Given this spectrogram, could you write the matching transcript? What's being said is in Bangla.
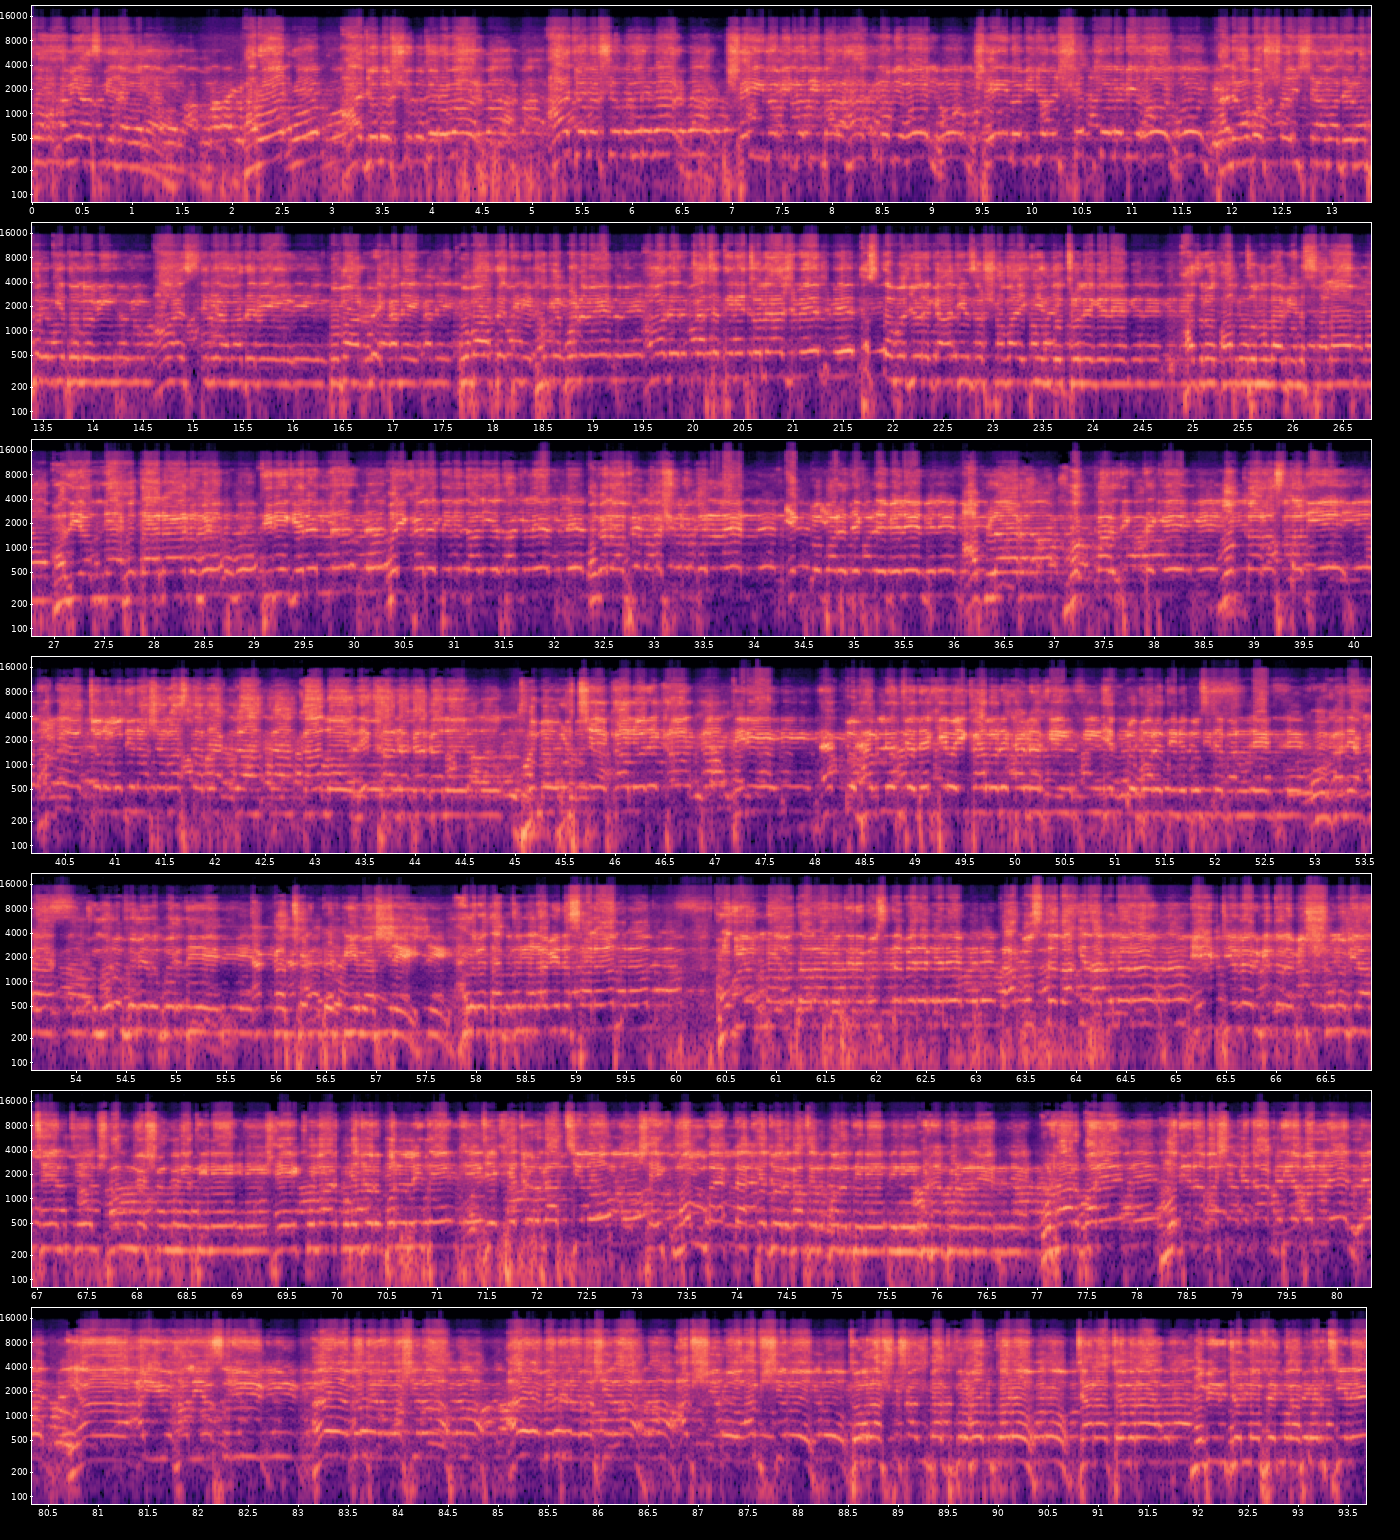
কিন্তু আমি আজকে যাব না। কারণ আজ হলো শুক্রবার। আজ হলো শুক্রবার। সেই নবী যদি বারহাক নবী হন, সেই নবী যদি সত্য নবী হন, তাহলে অবশ্যই সে আমাদের অপেক্ষিত নবী। আজ তিনি আমাদের এই কুবার এখানে কুবারতে তিনি ঢুকে পড়বেন। আমাদের কাছে তিনি চলে আসবেন। দস্তবজুর গাজী সবাই কিন্তু চলে গেলেন। হযরত আব্দুল্লাহ বিন সালাম রাদিয়াল্লাহু তাআলা আনহু, তিনি গেলেন না? ওইখানে তিনি দাঁড়িয়ে থাকলেন। ওখানে অপেক্ষা শুরু করলেন। একটু পরে দেখতে পেলেন আপনার মক্কার দিক থেকে মক্কা রাস্তা দিয়ে একটা কালো রেখা দেখা গেল। উঠছে কালো রেখা। তিনি যে দেখি ওই কালো রেখাটা কি? একটু পরে তিনি বুঝতে পারলেন, ওখানে একটা মরুভূমির উপর দিয়ে একটা ছোট্ট টিম আসছে। হযরত আব্দুল্লাহ সালাম তিনি বুঝতে পেরে গেলেন। তার বুঝতে বাকি থাকল না। এই টিমের ভিতরে বিশ্বনবী আছেন। সঙ্গে সঙ্গে তিনি সেই কুমার খেজুর পল্লীতে যে খেজুর গাছ ছিল, সেই লম্বা একটা খেজুর গাছের উপরে তিনি উঠে পড়লেন। ওঠার পরে মদিনাবাসীকে ডাক দিয়ে বললেন, ইয়া আইয়ুহাল ইয়াসরিব হে মদিনাবাসীরা হে মদিনাবাসীরা আবশিরু তোমরা সুসংবাদ গ্রহণ করো। যারা তোমরা নবীর জন্য অপেক্ষা করছিলে,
